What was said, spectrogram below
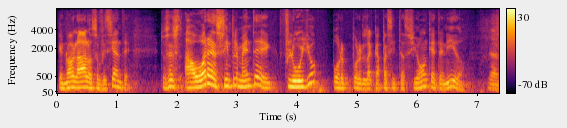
que no hablaba lo suficiente. Entonces, ahora es simplemente fluyo por, por la capacitación que he tenido. Claro.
